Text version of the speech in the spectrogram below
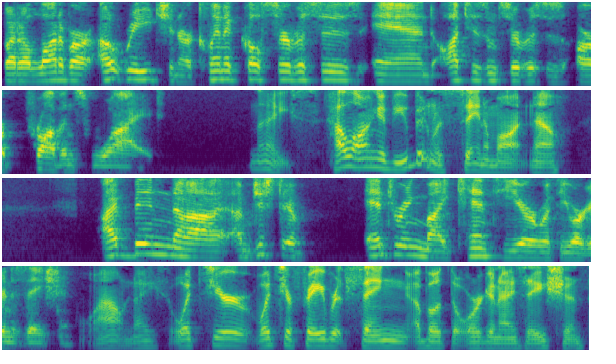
But a lot of our outreach and our clinical services and autism services are province wide. Nice. How long have you been with Saint Amant now? I've been, uh, I'm just uh, entering my 10th year with the organization. Wow, nice. What's your, what's your favorite thing about the organization?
